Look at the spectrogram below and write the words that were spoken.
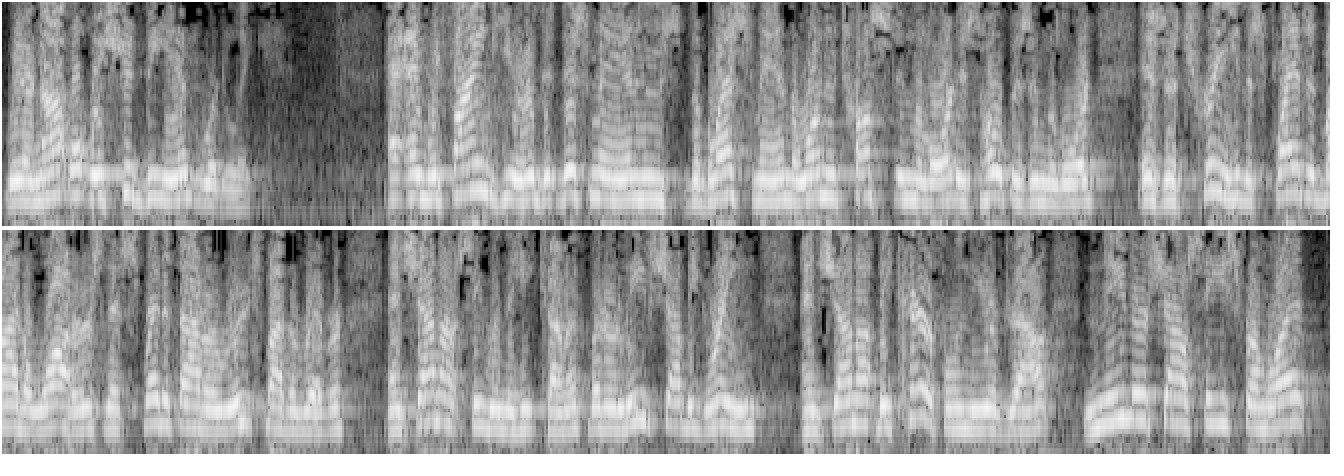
We are not what we should be inwardly. And we find here that this man who's the blessed man, the one who trusts in the Lord, his hope is in the Lord, is a tree that's planted by the waters, that spreadeth out her roots by the river, and shall not see when the heat cometh, but her leaves shall be green, and shall not be careful in the year of drought, neither shall cease from what?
